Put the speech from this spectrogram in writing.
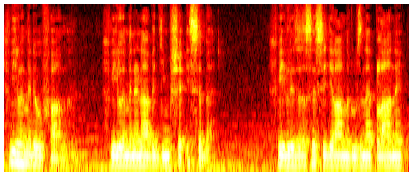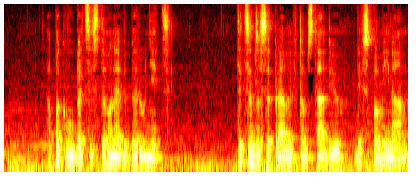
Chvíli mi doufám, chvíli mi nenávidím vše i sebe. Chvíli zase si dělám různé plány a pak vůbec si z toho nevyberu nic. Teď jsem zase právě v tom stádiu, kdy vzpomínám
